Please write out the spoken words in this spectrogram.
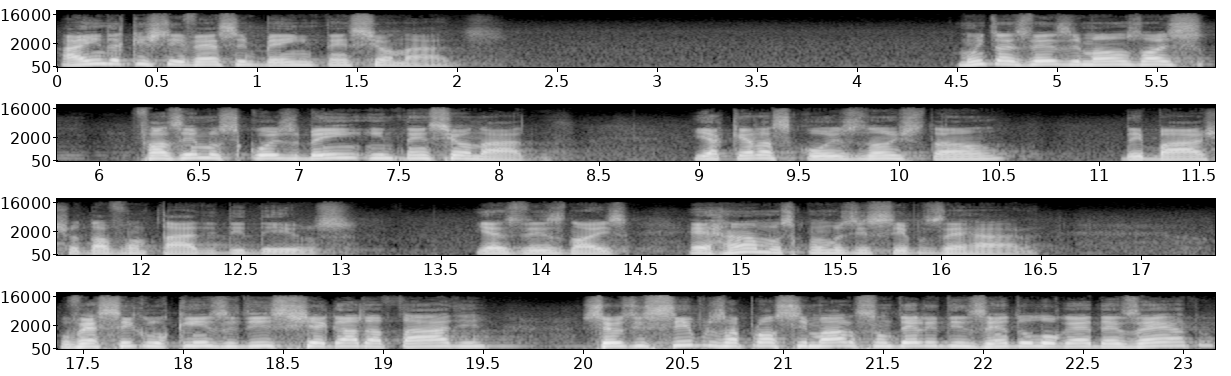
ainda que estivessem bem intencionados. Muitas vezes, irmãos, nós fazemos coisas bem intencionadas e aquelas coisas não estão debaixo da vontade de Deus. E às vezes nós erramos como os discípulos erraram. O versículo 15 diz: Chegada a tarde, seus discípulos aproximaram-se dele, dizendo: O lugar é deserto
